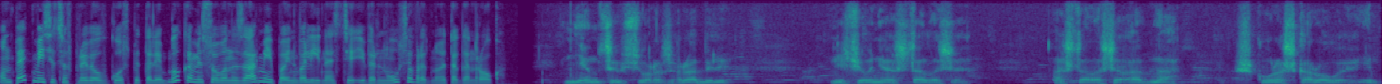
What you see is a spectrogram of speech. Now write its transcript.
Он пять месяцев провел в госпитале, был комиссован из армии по инвалидности и вернулся в родной Таганрог. Немцы все разграбили, ничего не осталось. Осталась одна шкура с коровы. И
